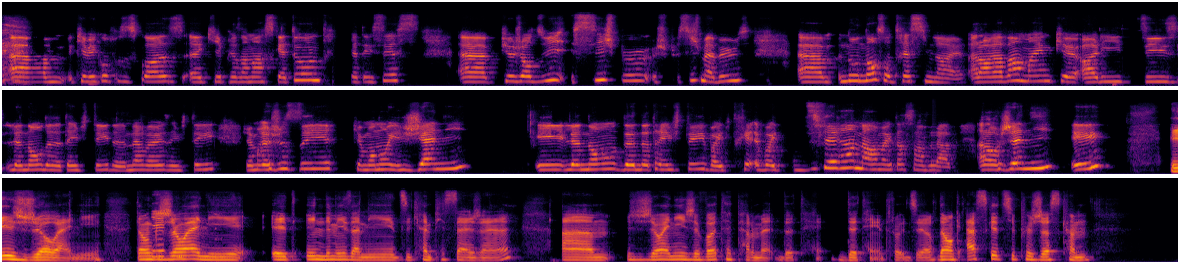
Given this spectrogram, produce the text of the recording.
euh, québéco-franciscoise euh, qui est présentement à Saskatoon, traité 6. Euh, puis aujourd'hui, si je peux, si je m'abuse, euh, nos noms sont très similaires. Alors avant même que Ali dise le nom de notre invité, de notre merveilleuse invitée, j'aimerais juste dire que mon nom est Janie et le nom de notre invité va être, très, va être différent, mais en même temps semblable. Alors, Janie et... Et Joanie. Donc, Joanie est une de mes amies du campus Saint-Jean. Um, Joanie, je vais te permettre de t'introduire. Donc, est-ce que tu peux juste comme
